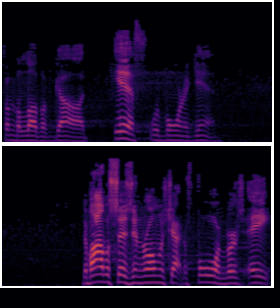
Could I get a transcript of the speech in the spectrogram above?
from the love of God if we're born again. The Bible says in Romans chapter 4 and verse 8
